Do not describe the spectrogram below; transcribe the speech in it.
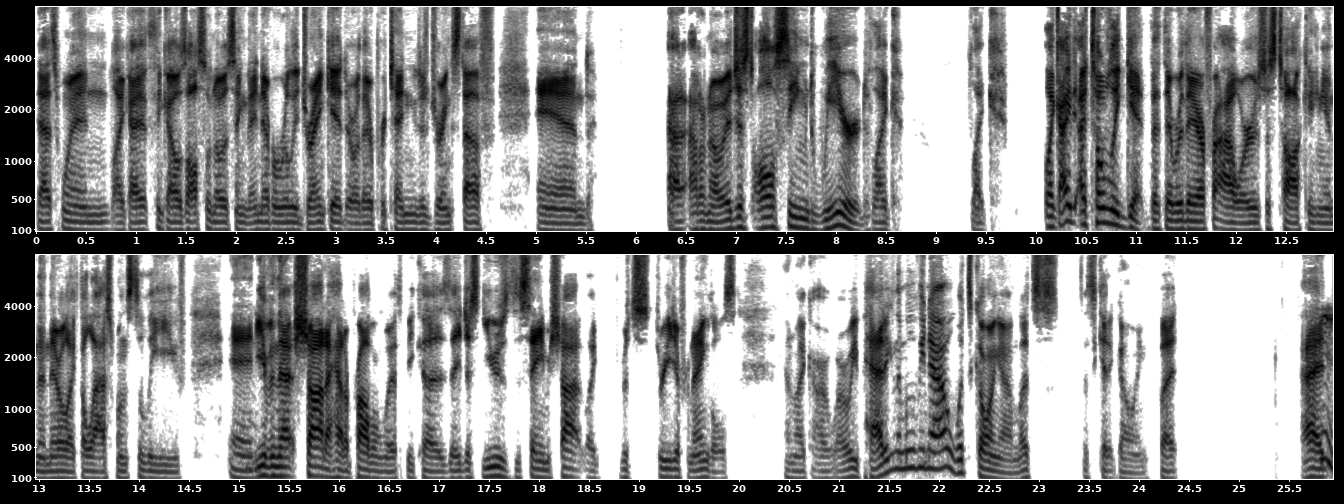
that's when, like, I think I was also noticing they never really drank it or they're pretending to drink stuff, and I, I don't know, it just all seemed weird. Like, like, like I, I totally get that they were there for hours just talking, and then they were like the last ones to leave, and even that shot I had a problem with because they just used the same shot, like with three different angles. And I'm like, are, are we padding the movie now? What's going on? Let's let's get it going. But I Hmm.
